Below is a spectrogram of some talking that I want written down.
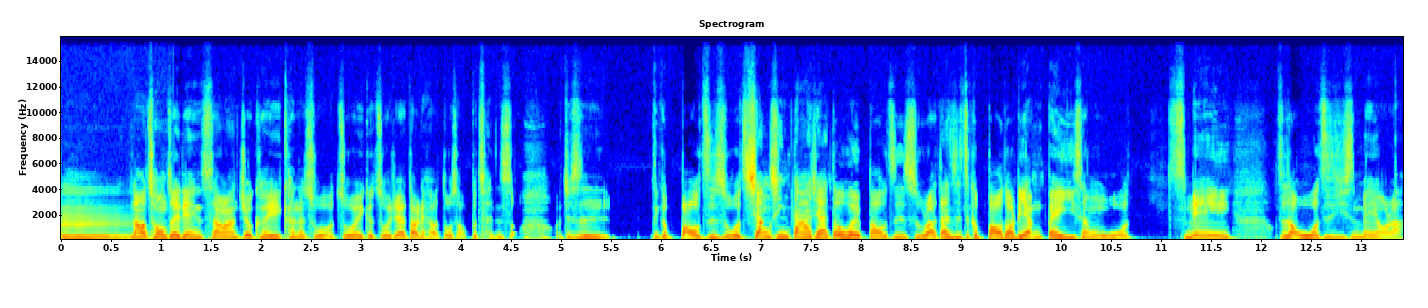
嗯，然后从这点上呢，就可以看得出我作为一个作家到底还有多少不成熟。我就是那个报字数，我相信大家都会报字数啦，但是这个报到两倍以上，我。是没，至少我自己是没有啦。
